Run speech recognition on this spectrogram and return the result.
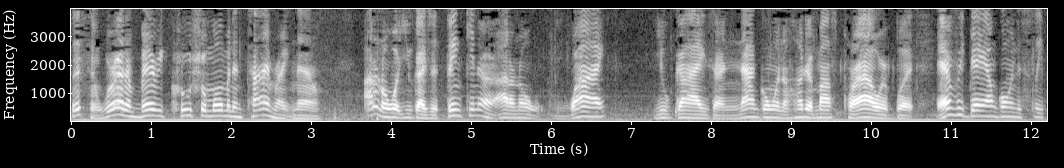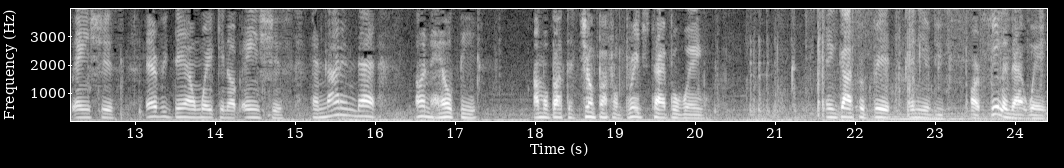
listen, we're at a very crucial moment in time right now. I don't know what you guys are thinking, or I don't know why you guys are not going 100 miles per hour, but every day I'm going to sleep anxious. Every day I'm waking up anxious, and not in that unhealthy, I'm about to jump off a bridge type of way. And God forbid any of you are feeling that way.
